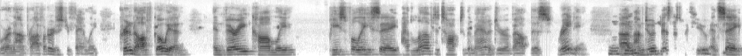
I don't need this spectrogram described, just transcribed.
or a nonprofit or just your family, print it off, go in, and very calmly, peacefully say, I'd love to talk to the manager about this rating. Um, mm-hmm. Um, I'm doing business with you, and say,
